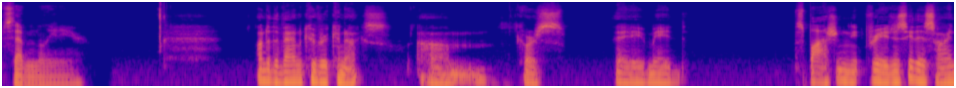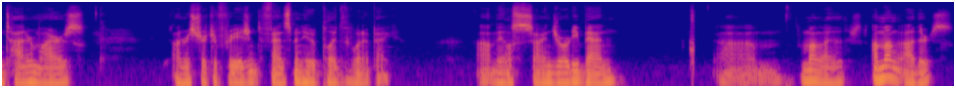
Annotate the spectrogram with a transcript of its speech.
seven million a year. Under the Vancouver Canucks, um, of course, they made splash in free agency. They signed Tyler Myers, unrestricted free agent defenseman who had played with Winnipeg. Um, they also signed Jordie Benn, um, among others. Among others,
